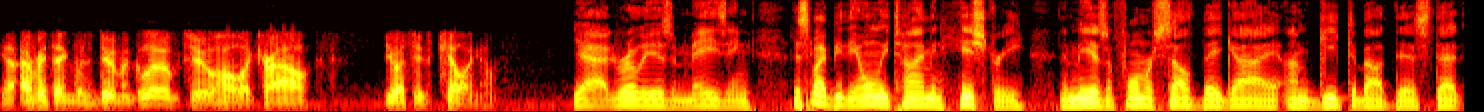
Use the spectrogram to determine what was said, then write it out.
you know, everything was doom and gloom to holy cow, USC's killing them. Yeah, it really is amazing. This might be the only time in history, and me as a former South Bay guy, I'm geeked about this, that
